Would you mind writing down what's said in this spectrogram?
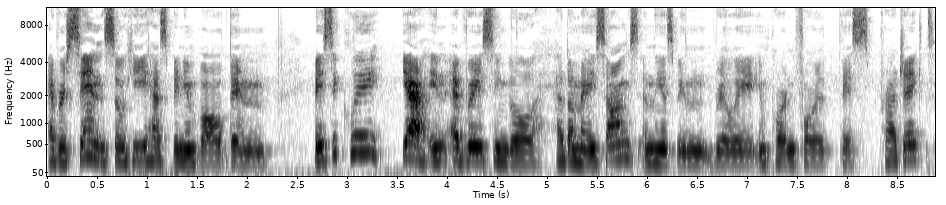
ever since. So he has been involved in basically, yeah, in every single Hedda Mae songs, and he has been really important for this project.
